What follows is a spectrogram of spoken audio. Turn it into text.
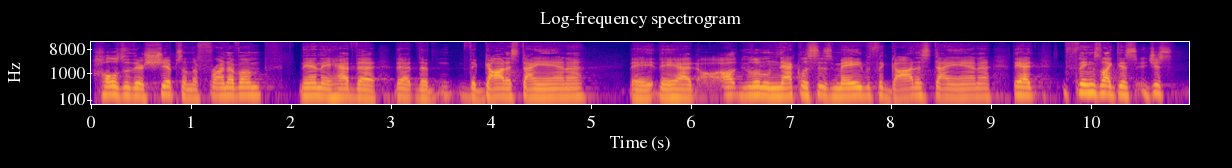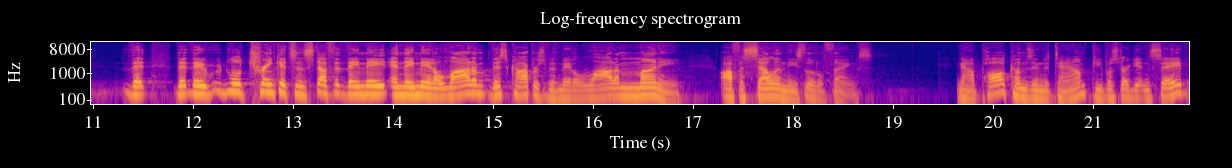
hulls of their ships on the front of them. Man, they had the, the, the, the goddess Diana. They, they had little necklaces made with the goddess Diana. They had things like this, just that, that they little trinkets and stuff that they made, and they made a lot of, this coppersmith made a lot of money off of selling these little things. Now, Paul comes into town, people start getting saved,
